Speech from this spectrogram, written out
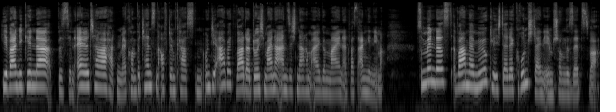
Hier waren die Kinder bisschen älter, hatten mehr Kompetenzen auf dem Kasten und die Arbeit war dadurch meiner Ansicht nach im Allgemeinen etwas angenehmer. Zumindest war mehr möglich, da der Grundstein eben schon gesetzt war.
